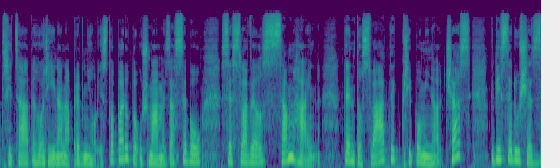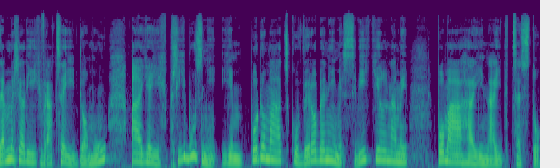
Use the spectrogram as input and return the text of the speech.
31. října na 1. listopadu, to už máme za sebou, se slavil Samhain. Tento svátek připomínal čas, kdy se duše zemřelých vracejí domů a jejich příbuzní jim po domácku vyrobenými svítilnami pomáhají najít cestu.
